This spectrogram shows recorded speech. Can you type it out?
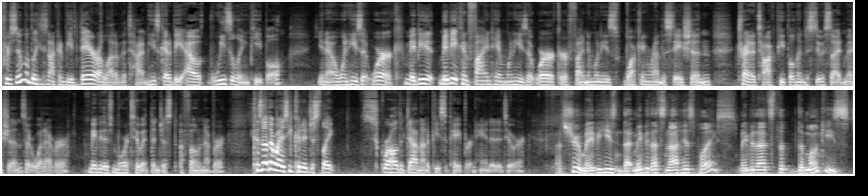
presumably he's not going to be there a lot of the time. He's got to be out weaseling people you know when he's at work maybe it maybe it can find him when he's at work or find him when he's walking around the station trying to talk people into suicide missions or whatever maybe there's more to it than just a phone number because otherwise he could have just like scrawled it down on a piece of paper and handed it to her That's true. Maybe he's that. Maybe that's not his place. Maybe that's the the monkey's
